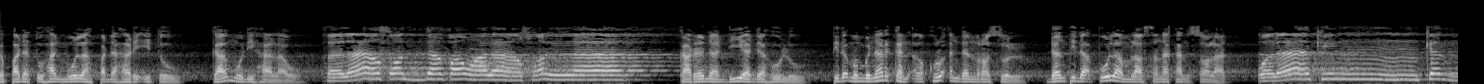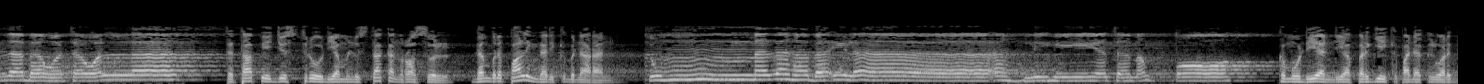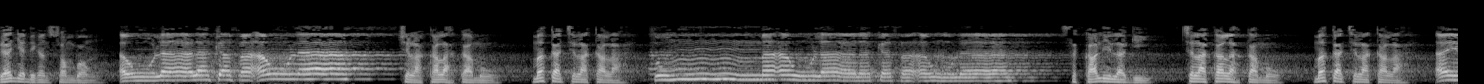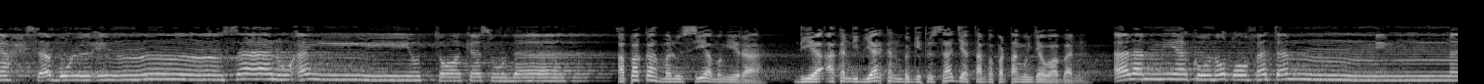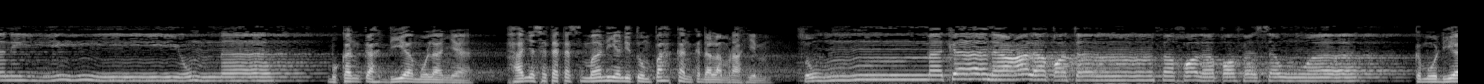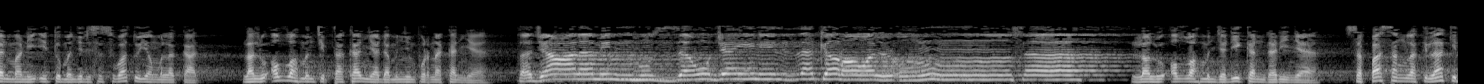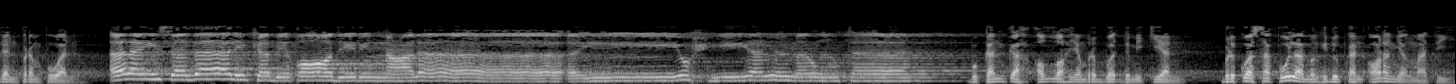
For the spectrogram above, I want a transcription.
kepada Tuhan mulah pada hari itu kamu dihalau. karena dia dahulu tidak membenarkan Al-Quran dan Rasul dan tidak pula melaksanakan solat. Tetapi justru dia mendustakan Rasul dan berpaling dari kebenaran. Kemudian dia pergi kepada keluarganya dengan sombong. Celakalah kamu, maka celakalah. Sekali lagi, celakalah kamu, maka celakalah. أيحسب الإنسان أن يترك سدى Apakah manusia mengira dia akan dibiarkan begitu saja tanpa pertanggungjawaban? ألم يك نطفة من مني يمنى Bukankah dia mulanya hanya setetes mani yang ditumpahkan ke dalam rahim? ثم كان علقة فخلق فسوى Kemudian mani itu menjadi sesuatu yang melekat. Lalu Allah menciptakannya dan menyempurnakannya. فجعل منه الزوجين الذكر والأنثى Lalu Allah menjadikan darinya sepasang laki-laki dan perempuan. أليس ذلك بقادر على أن يحيي الموتى Bukankah Allah yang berbuat demikian berkuasa pula menghidupkan orang yang mati?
